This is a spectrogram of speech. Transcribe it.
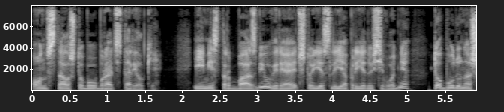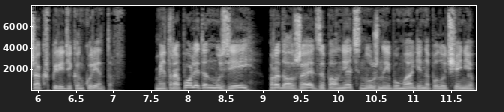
Он встал, чтобы убрать тарелки. И мистер Басби уверяет, что если я приеду сегодня, то буду на шаг впереди конкурентов. Метрополитен-музей продолжает заполнять нужные бумаги на получение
